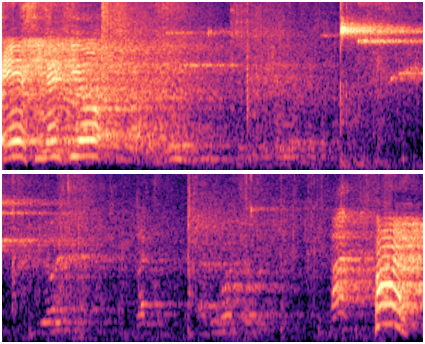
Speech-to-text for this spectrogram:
Eh, silencio. ¡Par!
